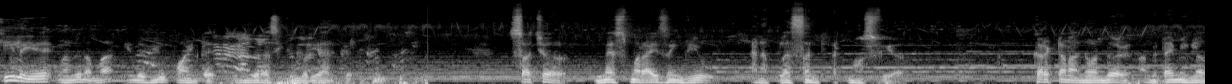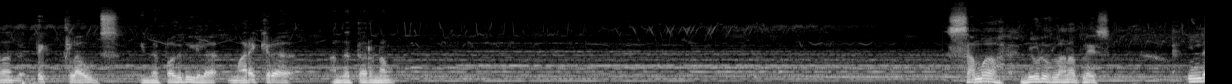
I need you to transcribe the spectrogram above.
கீழேயே வந்து நம்ம இந்த வியூ பாயிண்ட்டை வந்து ரசிக்கும்படியாக இருக்குது such a mesmerising view and a pleasant atmosphere கரெக்டாக நாங்கள் வந்து அந்த டைமிங்கில் தான் அந்த திக் க்ளவுட்ஸ் இந்த பகுதியில் மறைக்கிற அந்த தருணம். செம பியூட்டிஃபுல்லான பிளேஸ் இந்த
